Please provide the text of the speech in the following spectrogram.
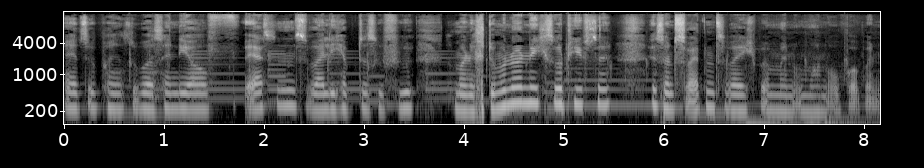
jetzt übrigens über das Handy auf. Erstens, weil ich habe das Gefühl, dass meine Stimme noch nicht so tief ist. Und zweitens, weil ich bei meinen Oma und Opa bin.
